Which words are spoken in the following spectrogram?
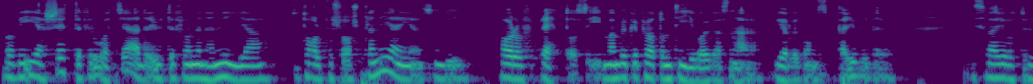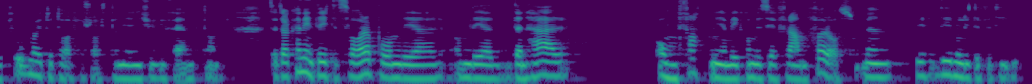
vad vi ersätter för åtgärder utifrån den här nya totalförsvarsplaneringen som vi har att rätta oss i. Man brukar prata om tioåriga sådana här övergångsperioder. I Sverige återupptog man ju totalförsvarsplaneringen 2015. Så jag kan inte riktigt svara på om det är, om det är den här omfattningen vi kommer se framför oss, men det, det är nog lite för tidigt.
